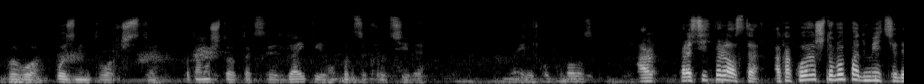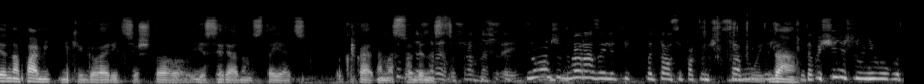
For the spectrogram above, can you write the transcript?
в его позднем творчестве, потому что, так сказать, гайки ему подзакрутили. Ну. А, простите, пожалуйста, а какое, что вы подметили на памятнике, говорите, что если рядом стоять? Какая там особенность? Шрам на шее. Ну, он же два раза или три пытался покончить с собой. Да. И такое ощущение, что у него вот...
